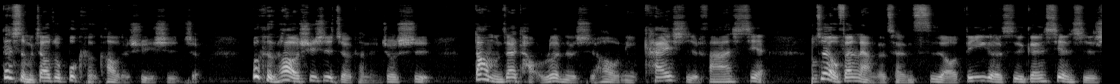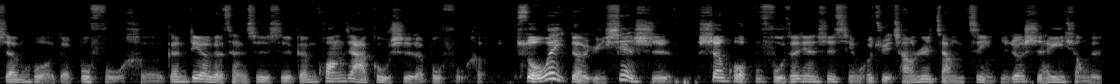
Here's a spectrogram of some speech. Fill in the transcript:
但什么叫做不可靠的叙事者？不可靠的叙事者，可能就是当我们在讨论的时候，你开始发现，这有分两个层次哦。第一个是跟现实生活的不符合，跟第二个层次是跟框架故事的不符合。所谓的与现实生活不符这件事情，我举《长日将近》，也就是石黑一雄的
